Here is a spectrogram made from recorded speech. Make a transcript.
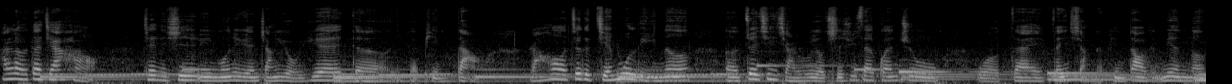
Hello，大家好，这里是与魔女园长有约的一个频道。然后这个节目里呢，呃，最近假如有持续在关注我在分享的频道里面呢，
